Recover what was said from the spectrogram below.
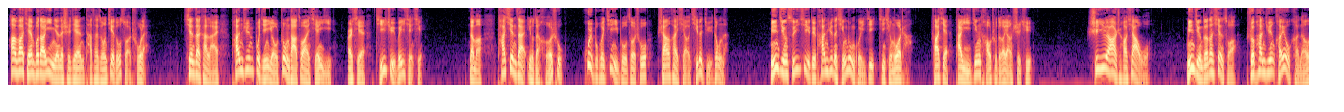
案发前不到一年的时间，他才从戒毒所出来。现在看来，潘军不仅有重大作案嫌疑，而且极具危险性。那么，他现在又在何处？会不会进一步做出伤害小琪的举动呢？民警随即对潘军的行动轨迹进行摸查，发现他已经逃出德阳市区。十一月二十号下午，民警得到线索，说潘军很有可能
